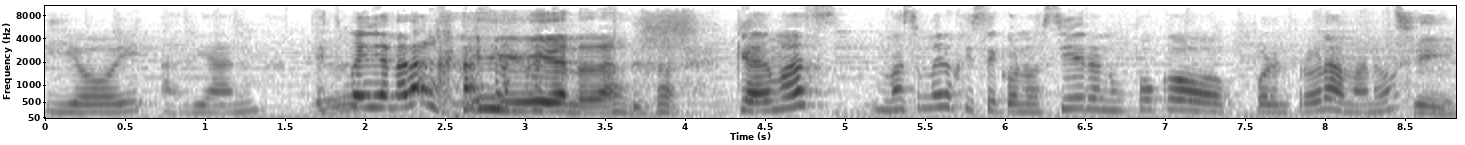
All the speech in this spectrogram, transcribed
y hoy Adrián es media naranja. Y media naranja. Que además, más o menos que se conocieron un poco por el programa, ¿no? Sí,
